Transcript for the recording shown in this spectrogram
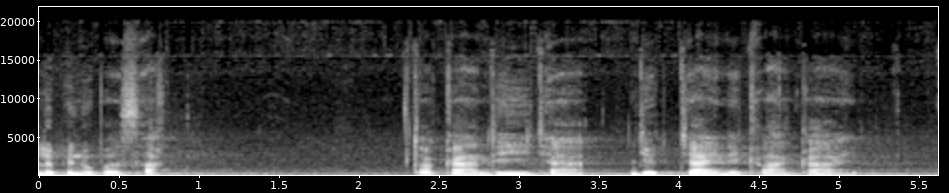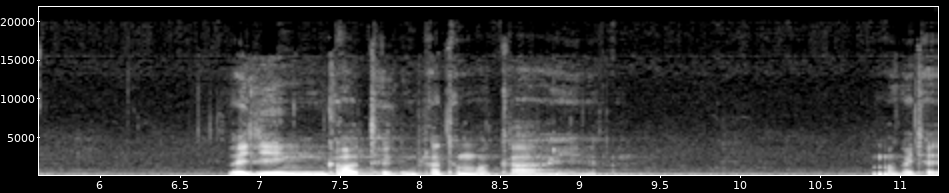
หรือเป็นอุปสรรค ต่อการที่จะหยุดใจในกลางกาย และยิ่งเข้าถึงพระธรรมกาย มันก็จะ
